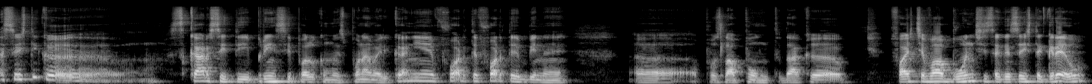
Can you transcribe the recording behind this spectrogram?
Să știi că scarcity principle, cum îi spun americanii, e foarte, foarte bine uh, pus la punct. Dacă faci ceva bun și se găsește greu,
